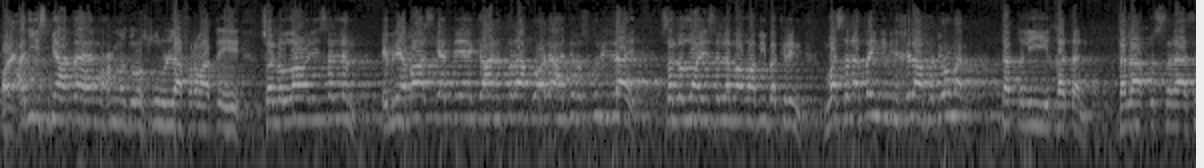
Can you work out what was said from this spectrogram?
اور حدیث میں آتا ہے، محمد رسول اللہ فرماتے ہیں، صلی اللہ علیہ وسلم، ابن عباس کہتے ہیں، کان طلاق علی عہد رسول اللہ، صلی اللہ علیہ وسلم و ابی بکر و سنتین من خلافت عمر، تطلیقتا، طلاق الثلاث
